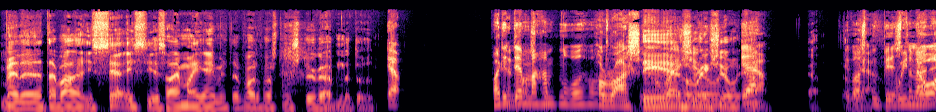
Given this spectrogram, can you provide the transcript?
Men øh, der var især i CSI Miami, der var der faktisk nogle stykker af dem, der døde. Ja, Var det Den dem var med ham, den røde hår? Horatio. Det er Horatio, ja. Ja. Ja, Det var også den bedste, We var know det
